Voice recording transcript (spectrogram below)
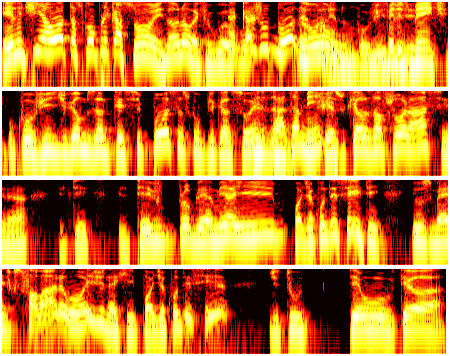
Ele tinha outras complicações. Não, não, é que, o, é que ajudou, né, não, não, o COVID, Infelizmente. O Covid, digamos, antecipou essas complicações. Né? Exatamente. Né? Fez com que elas aflorassem, né? Ele, te, ele teve problema e aí pode acontecer. E, tem, e os médicos falaram hoje, né, que pode acontecer de tu ter, um, ter a,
